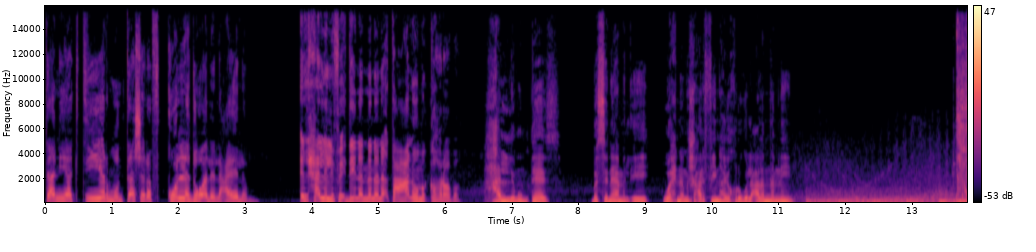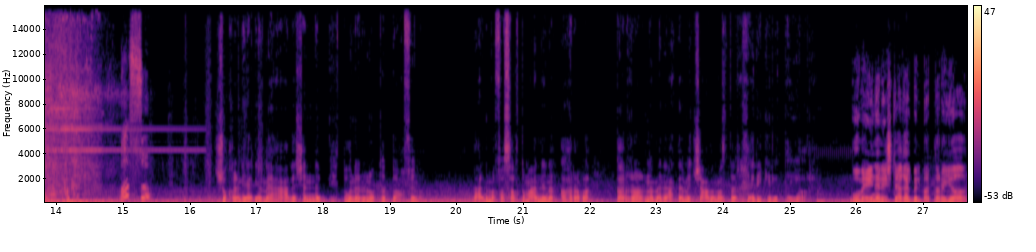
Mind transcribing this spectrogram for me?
تانية كتير منتشرة في كل دول العالم. الحل اللي في إيدينا إننا نقطع عنهم الكهرباء. حل ممتاز. بس نعمل إيه؟ وإحنا مش عارفين هيخرجوا لعالمنا منين. بصوا. شكرا يا جماعة علشان نبهتونا لنقطة ضعفنا. بعد ما فصلتم عننا الكهرباء قررنا ما نعتمدش على مصدر خارجي للتيار وبقينا نشتغل بالبطاريات.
